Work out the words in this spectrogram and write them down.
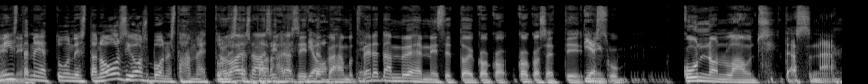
Hei, mistä niin. meidät tunnistaa? No Osi Osbornestahan meidät No tunnistaisi laitetaan sitä sitten Joo. vähän, mutta vedetään myöhemmin sitten toi koko, koko setti Yes. niin kuin kunnon lounge tässä näin.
